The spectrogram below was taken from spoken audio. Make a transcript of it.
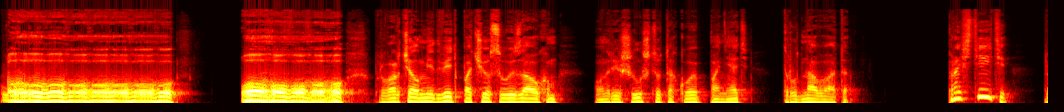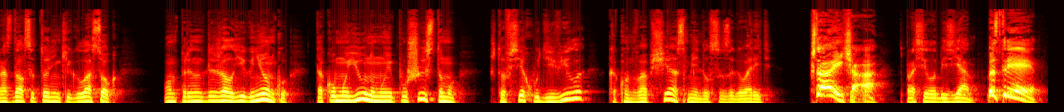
«Ого-го-го!» — проворчал медведь, почесывая за ухом. Он решил, что такое понять трудновато. «Простите!» — раздался тоненький голосок. Он принадлежал ягненку, такому юному и пушистому, что всех удивило, как он вообще осмелился заговорить. «Что еще?» — спросил обезьян. «Быстрее!»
